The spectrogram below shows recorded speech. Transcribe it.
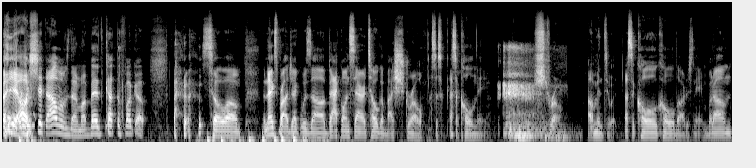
yeah. Oh shit, the album's done. My bed's cut the fuck up. so um, the next project was uh, "Back on Saratoga" by Stro. That's a that's a cold name. Stro. I'm into it. That's a cold, cold artist name. But um,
